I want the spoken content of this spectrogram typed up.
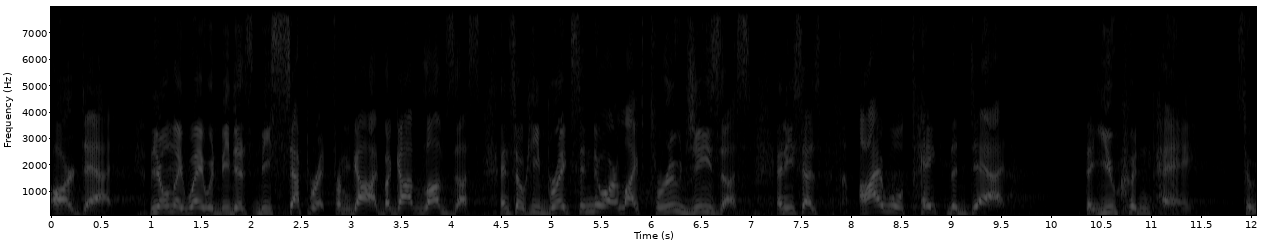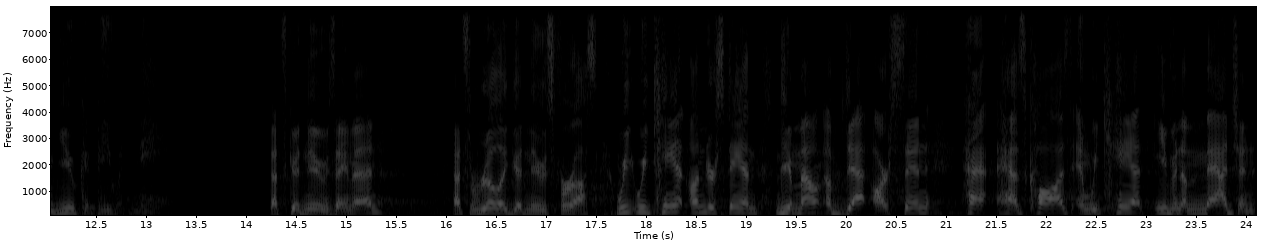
our debt. The only way would be to be separate from God. But God loves us. And so He breaks into our life through Jesus. And He says, I will take the debt that you couldn't pay so you could be with me. That's good news. Amen? That's really good news for us. We, we can't understand the amount of debt our sin ha- has caused, and we can't even imagine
